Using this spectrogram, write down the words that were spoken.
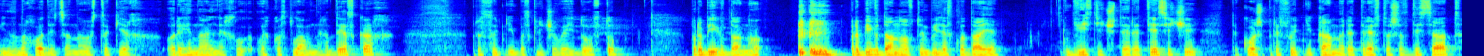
Він знаходиться на ось таких оригінальних легкосплавних дисках. Присутній безключовий доступ. Пробіг даного, пробіг даного автомобіля складає 204 тисячі. Також присутні камери 360,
